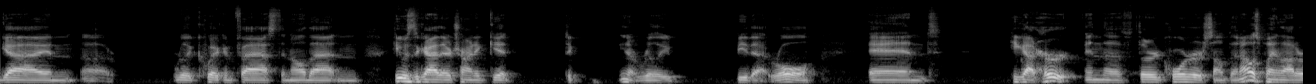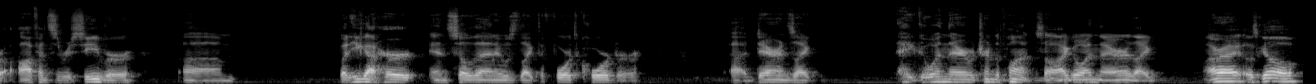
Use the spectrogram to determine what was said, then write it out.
guy and uh, really quick and fast and all that, and he was the guy they were trying to get to you know really be that role, and he got hurt in the third quarter or something. I was playing a lot of offensive receiver. Um, but he got hurt, and so then it was like the fourth quarter. Uh, Darrin's like, hey, go in there, return the punt. So I go in there, like, all right, let's go.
